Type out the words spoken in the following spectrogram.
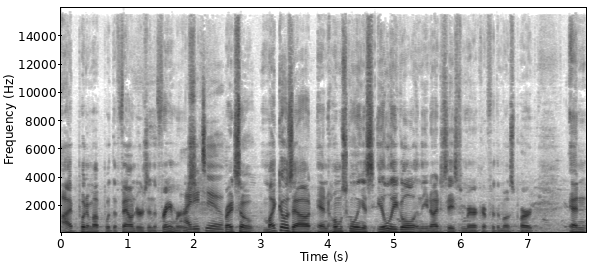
I put him up with the founders and the framers. I do too. Right. So Mike goes out and homeschooling is illegal in the United States of America for the most part. And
